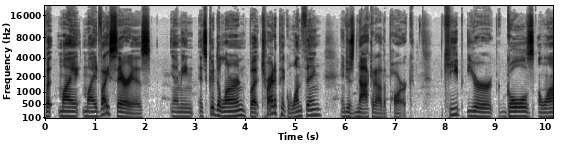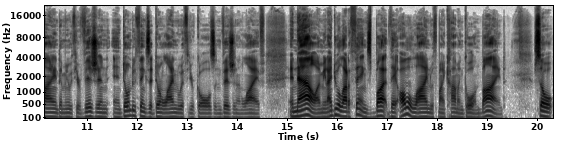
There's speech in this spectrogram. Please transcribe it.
But my my advice there is, I mean, it's good to learn, but try to pick one thing and just knock it out of the park keep your goals aligned, I mean, with your vision, and don't do things that don't align with your goals and vision in life. And now, I mean, I do a lot of things, but they all align with my common goal in mind. So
